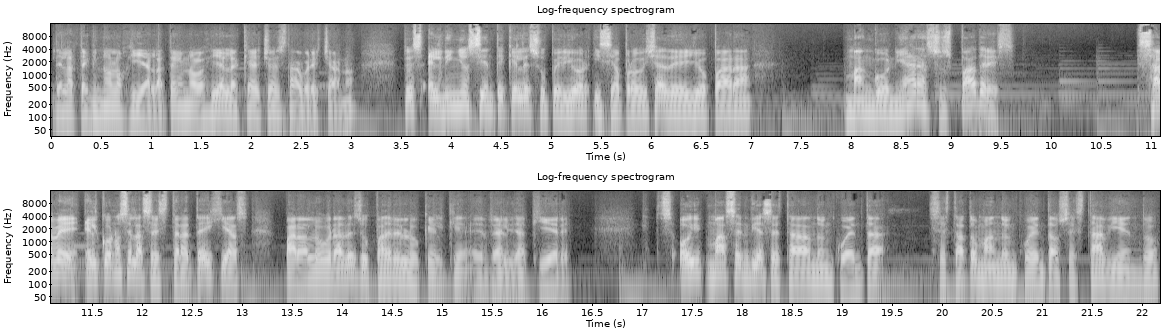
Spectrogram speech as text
de la tecnología. La tecnología es la que ha hecho esta brecha, ¿no? Entonces el niño siente que él es superior y se aprovecha de ello para mangonear a sus padres. Sabe, él conoce las estrategias para lograr de sus padres lo que él en realidad quiere. Hoy más en día se está dando en cuenta, se está tomando en cuenta o se está viendo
